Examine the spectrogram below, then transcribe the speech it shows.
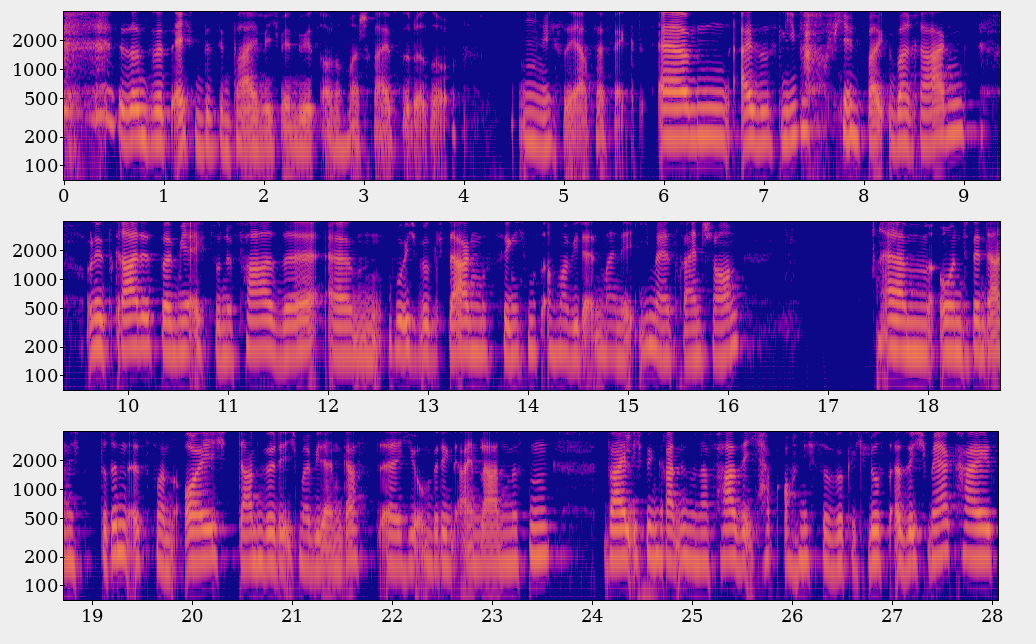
Sonst wird es echt ein bisschen peinlich, wenn du jetzt auch nochmal schreibst oder so. Ich so, ja, perfekt. Ähm, also es lief auf jeden Fall überragend. Und jetzt gerade ist bei mir echt so eine Phase, ähm, wo ich wirklich sagen muss, deswegen, ich muss auch mal wieder in meine E-Mails reinschauen. Ähm, und wenn da nichts drin ist von euch, dann würde ich mal wieder einen Gast äh, hier unbedingt einladen müssen, weil ich bin gerade in so einer Phase, ich habe auch nicht so wirklich Lust. Also ich merke halt,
